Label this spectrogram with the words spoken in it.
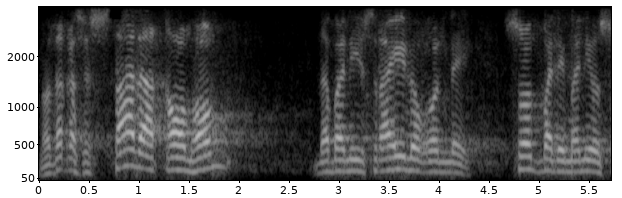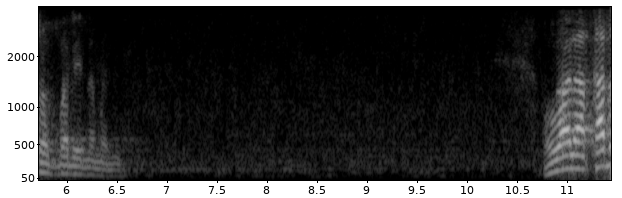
نو دقا سستا قوم ہم دا بنی اسرائیل غنلے سوک بلی منی و سوک بلی نمنی وَلَقَدْ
